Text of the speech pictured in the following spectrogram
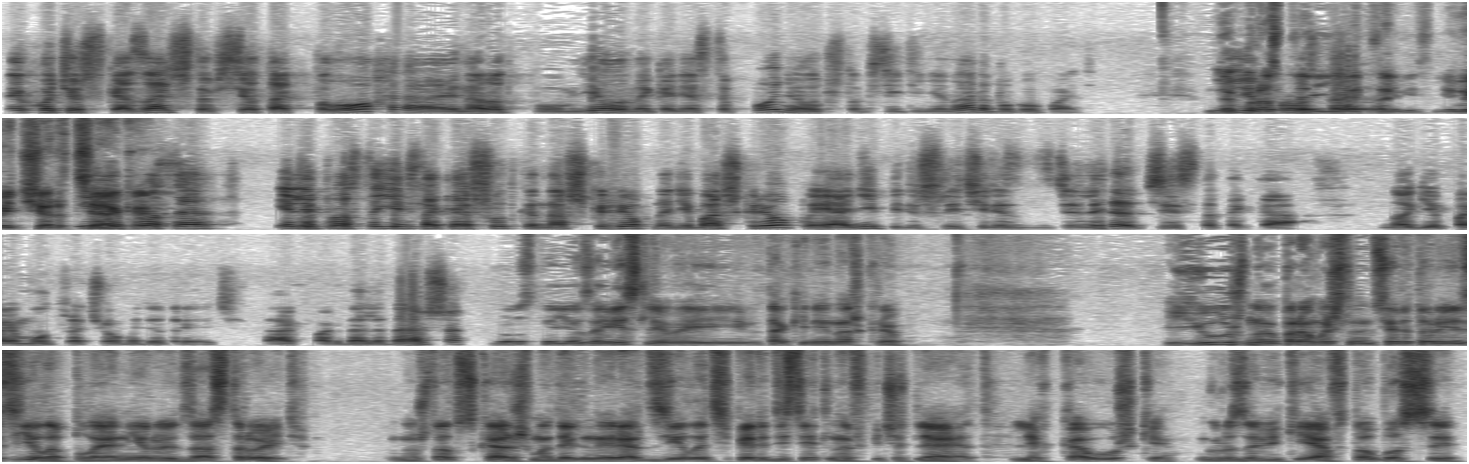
ты хочешь сказать, что все так плохо, и народ поумнел и наконец-то понял, что в Сити не надо покупать? Да или просто, просто я завистливый чертяка. Или просто, или просто есть такая шутка на шкреп, на небоскреб, и они перешли через, через ТТК. Многие поймут, о чем идет речь. Так, погнали дальше. Просто я завистливый и так и не нашкреб. Южную промышленную территорию ЗИЛа планируют застроить. Ну что ты скажешь, модельный ряд ЗИЛа теперь действительно впечатляет. Легковушки, грузовики, автобусы,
